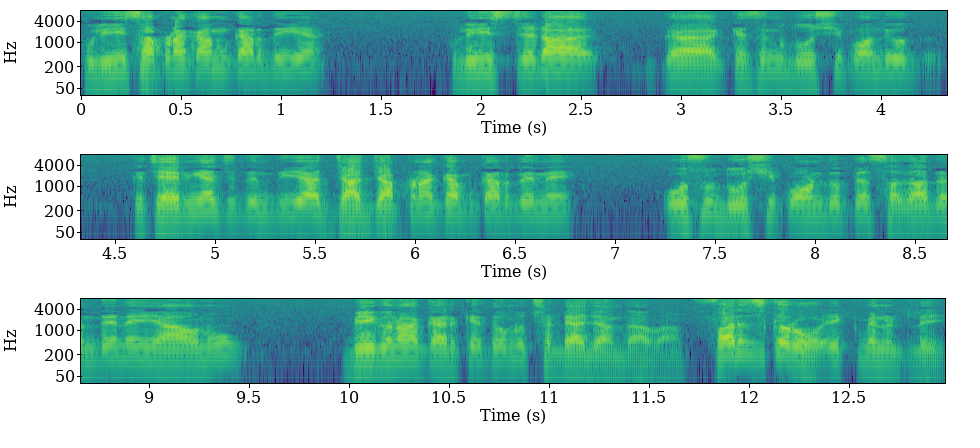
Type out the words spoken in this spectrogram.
ਪੁਲਿਸ ਆਪਣਾ ਕੰਮ ਕਰਦੀ ਆ। ਪੁਲਿਸ ਜਿਹੜਾ ਕਿਸੇ ਨੂੰ ਦੋਸ਼ੀ ਪਾਉਂਦੀ ਉਹ ਕਚਹਿਰੀਆਂ 'ਚ ਦਿੰਦੀ ਆ। ਜੱਜ ਆਪਣਾ ਕੰਮ ਕਰਦੇ ਨੇ। ਉਸ ਨੂੰ ਦੋਸ਼ੀ ਪਾਉਣ ਦੇ ਉੱਤੇ ਸਜ਼ਾ ਦਿੰਦੇ ਨੇ ਜਾਂ ਉਹਨੂੰ ਬੇਗੁਨਾਹ ਕਰਕੇ ਤੇ ਉਹਨੂੰ ਛੱਡਿਆ ਜਾਂਦਾ ਵਾ। ਫਰਜ਼ ਕਰੋ 1 ਮਿੰਟ ਲਈ।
